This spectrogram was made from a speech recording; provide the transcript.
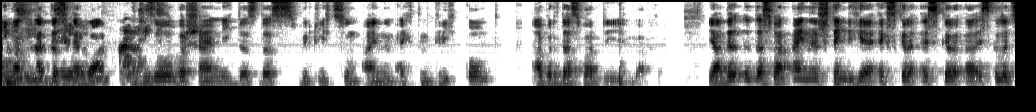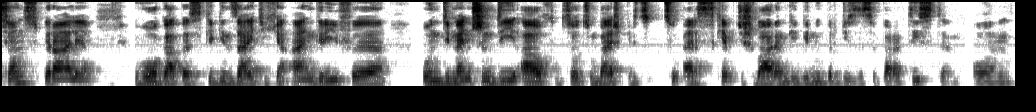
niemand hat das erwartet, so wahrscheinlich, dass das wirklich zu einem echten Krieg kommt, aber das war die Wahrheit. Ja, das, war eine ständige Eska Eska Eskalationsspirale, wo gab es gegenseitige Angriffe, und die Menschen, die auch so zum Beispiel zuerst skeptisch waren gegenüber diesen Separatisten und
